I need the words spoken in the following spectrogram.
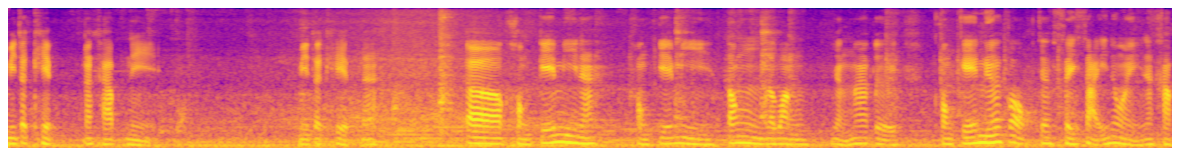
มีตะเข็บนะครับนี่มีตะเข็บนะเอ่อของเก๊มีนะ ของเก๊มีต้องระวังอย่างมากเลย ของเก๊เนื้อก็ออกจะใสๆหน่อยนะครับ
